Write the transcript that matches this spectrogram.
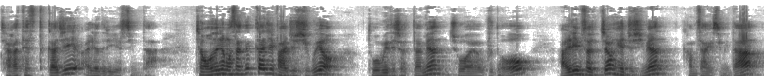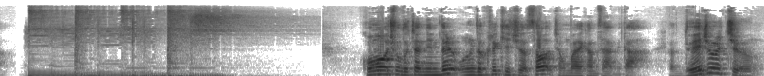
자가 테스트까지 알려드리겠습니다. 자, 오늘 영상 끝까지 봐주시고요. 도움이 되셨다면 좋아요, 구독, 알림 설정 해주시면 감사하겠습니다. 고마워 중독자님들 오늘도 클릭해 주셔서 정말 감사합니다. 뇌졸중,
